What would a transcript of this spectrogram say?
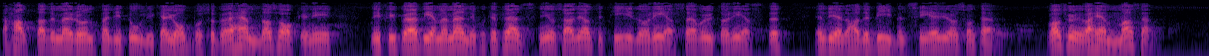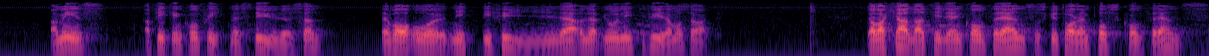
Jag haltade mig runt med lite olika jobb och så började det hända saker. Ni, ni fick börja be med människor till frälsning och så hade jag inte tid att resa. Jag var ute och reste. En del hade bibelserier och sånt där. Jag var tvungen att vara hemma sen. Jag minns jag fick en konflikt med styrelsen det var år 94 eller jo 94 måste det ha varit. Jag var kallad till en konferens och skulle tala en påskkonferens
